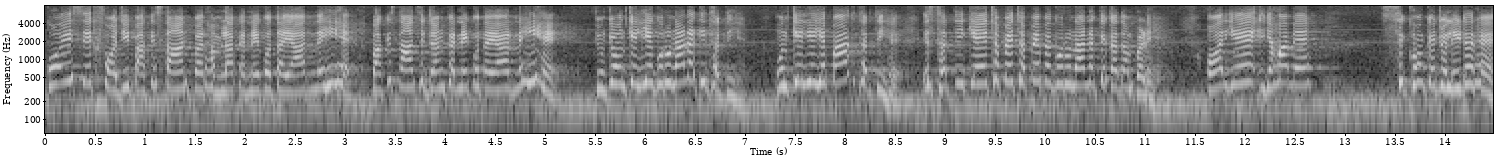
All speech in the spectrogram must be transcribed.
कोई सिख फौजी पाकिस्तान पर हमला करने को तैयार नहीं है पाकिस्तान से जंग करने को तैयार नहीं है क्योंकि उनके लिए गुरु नानक की धरती है उनके लिए ये पाक धरती है इस धरती के चप्पे चप्पे पे गुरु नानक के कदम पड़े और ये यहाँ में सिखों के जो लीडर हैं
